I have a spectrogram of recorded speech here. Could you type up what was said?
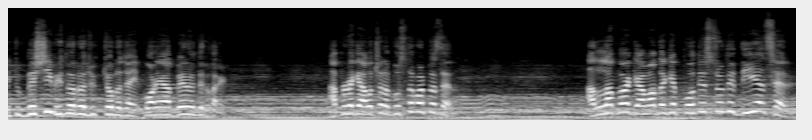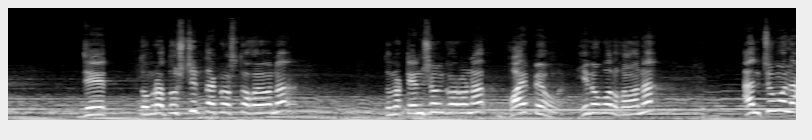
একটু বেশি ভিতরে চলে যায়, পরে আর বেরোতে পারে আপনারা কি আলোচনা বুঝতে পারতেছেন? আল্লাহ আমাদেরকে প্রতিশ্রুতি দিয়েছেন যে তোমরা দুশ্চিন্তাগ্রস্ত হও না, তোমরা টেনশন করো না, ভয় পেও না, হীনবল হও না। আনচুমলে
